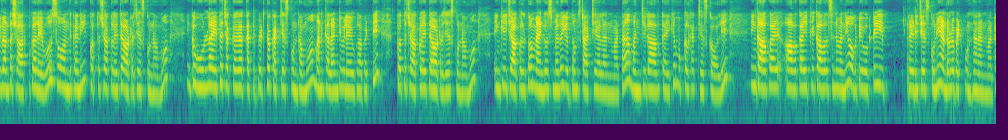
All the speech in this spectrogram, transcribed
ఇవి అంత షార్ప్గా లేవు. సో అందుకని కొత్త చాకులు అయితే ఆర్డర్ చేసుకున్నాము. ఇంకా ఊళ్ళో అయితే చక్కగా కత్తిపీటతో కట్ చేసుకుంటాము. మనకి అలాంటివి లేవు కాబట్టి కొత్త చాకులు అయితే ఆర్డర్ చేసుకున్నాము. ఇంక ఈ చాకులతో మ్యాంగోస్ మీద యుద్ధం స్టార్ట్ చేయాలన్నమాట. మంచిగా ఆవకాయకి ముక్కలు కట్ చేసుకోవాలి. ఇంకా ఆవకాయ ఆవకాయకి కావాల్సినవన్నీ ఒకటి ఒకటి రెడీ చేసుకుని ఎండలో పెట్టుకుంటున్నాను అనమాట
